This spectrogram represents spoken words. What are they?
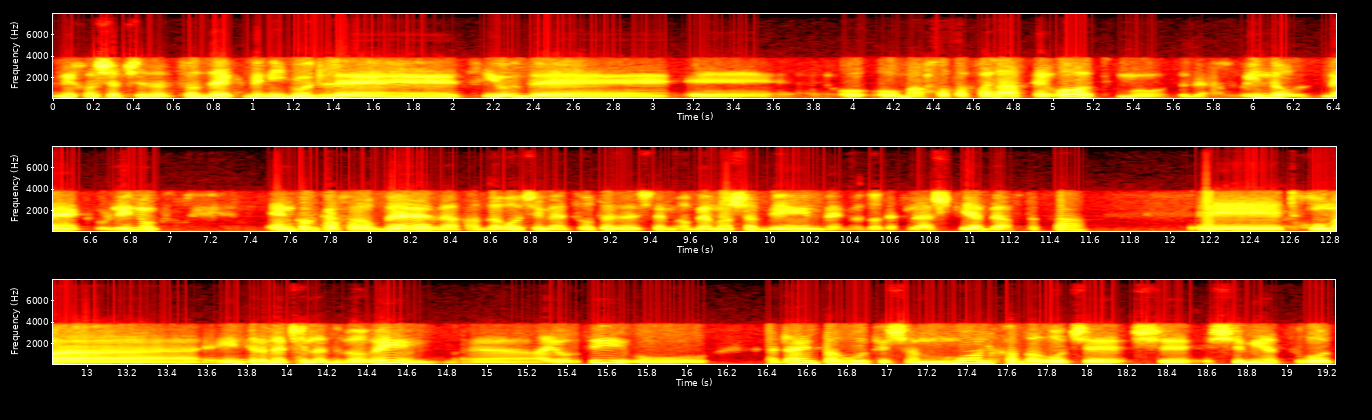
אני חושב שאתה צודק. בניגוד לציוד אה, אה, או, או מערכות הפעלה אחרות, כמו, אתה יודע, Windows, Mac או Linux, אין כל כך הרבה, והחברות שמייצרות את זה, יש להן הרבה משאבים והן יודעות איך להשקיע באבטחה. אה, תחום האינטרנט של הדברים, ה-IoT, הוא עדיין פרוץ, יש המון חברות ש, ש, שמייצרות,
